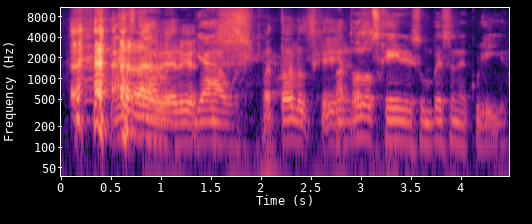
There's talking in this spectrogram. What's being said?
Ahí está, güey. Ya, güey. Para todos los haters. Para todos los haters, un beso en el culillo.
